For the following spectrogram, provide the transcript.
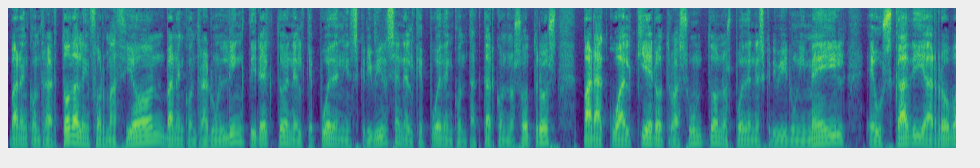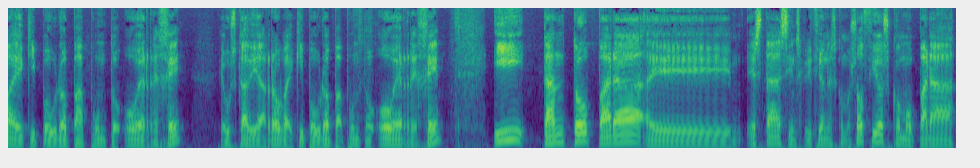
van a encontrar toda la información, van a encontrar un link directo en el que pueden inscribirse, en el que pueden contactar con nosotros. Para cualquier otro asunto nos pueden escribir un email euskadi@equipoeuropa.org euskadi@equipoeuropa.org y tanto para eh, estas inscripciones como socios, como para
